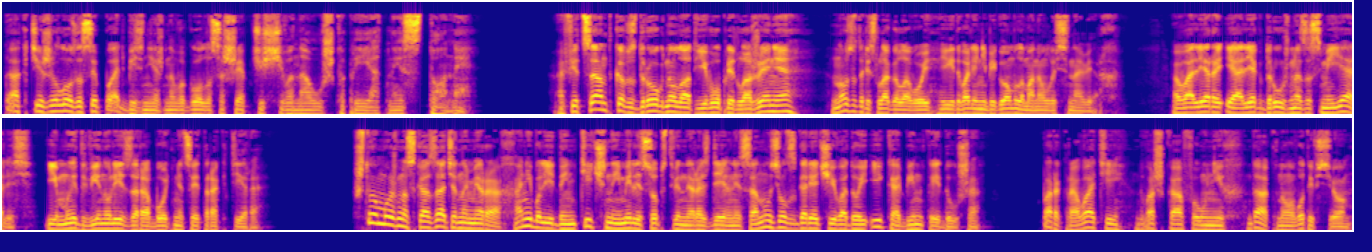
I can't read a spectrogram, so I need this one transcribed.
Так тяжело засыпать без нежного голоса, шепчущего на ушко приятные стоны». Официантка вздрогнула от его предложения, но затрясла головой и едва ли не бегом ломанулась наверх. Валера и Олег дружно засмеялись, и мы двинулись за работницей трактира. Что можно сказать о номерах? Они были идентичны, имели собственный раздельный санузел с горячей водой и кабинкой душа. Пара кроватей, два шкафа у них, да окно, вот и все.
